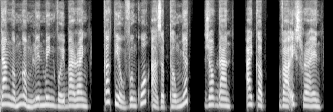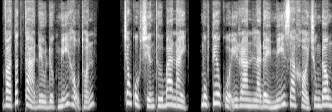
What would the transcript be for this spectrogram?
đang ngấm ngầm liên minh với Bahrain, các tiểu vương quốc Ả Rập Thống Nhất, Jordan, Ai Cập và Israel, và tất cả đều được Mỹ hậu thuẫn. Trong cuộc chiến thứ ba này, Mục tiêu của Iran là đẩy Mỹ ra khỏi Trung Đông,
